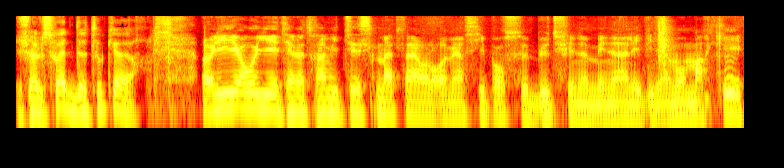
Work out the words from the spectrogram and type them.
Je le souhaite de tout cœur. Olivier Rouillet était notre invité ce matin. On le remercie pour ce but phénoménal, évidemment marqué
